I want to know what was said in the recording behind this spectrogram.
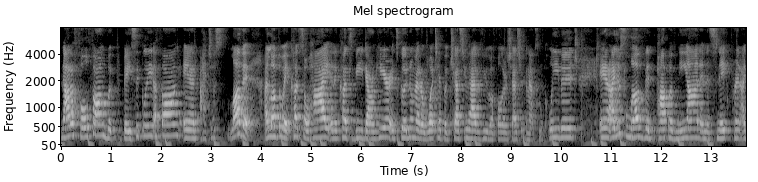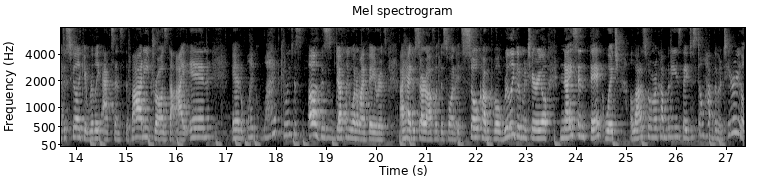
not a full thong, but basically a thong, and I just love it. I love the way it cuts so high and it cuts V down here. It's good no matter what type of chest you have. If you have a fuller chest, you're gonna have some cleavage. And I just love the pop of neon and the snake print. I just feel like it really accents the body, draws the eye in. And like, what? Can we just, oh, this is definitely one of my favorites. I had to start off with this one. It's so comfortable, really good material, nice and thick, which a lot of swimwear companies, they just don't have the material.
